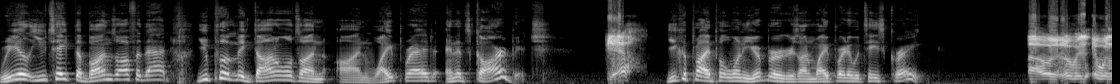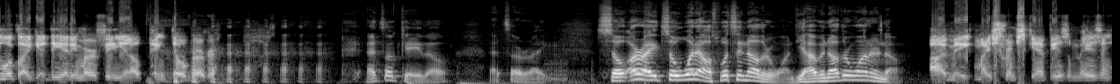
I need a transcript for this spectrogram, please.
Real, you take the buns off of that. You put McDonald's on on white bread, and it's garbage. Yeah, You could probably put one of your burgers on white bread; it would taste great. uh, it, would, it would look like the Eddie Murphy, you know, pink dough burger. That's okay though. That's all right. So, all right. So, what else? What's another one? Do you have another one or no? I make my shrimp scampi is amazing.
